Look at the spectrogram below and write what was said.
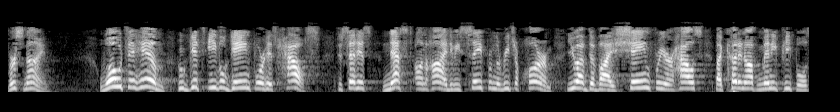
verse 9. Woe to him who gets evil gain for his house, to set his nest on high, to be safe from the reach of harm. You have devised shame for your house by cutting off many peoples.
